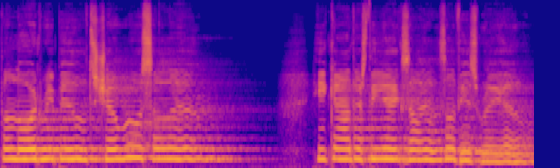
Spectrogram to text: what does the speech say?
The Lord rebuilds Jerusalem. He gathers the exiles of Israel.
